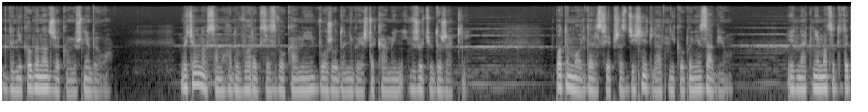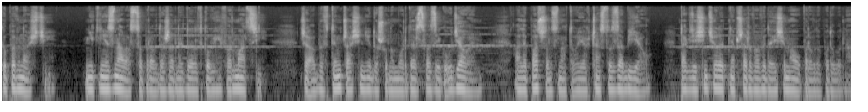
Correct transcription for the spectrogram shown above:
gdy nikogo nad rzeką już nie było. Wyciągnął z samochodu worek ze zwłokami, włożył do niego jeszcze kamień i wrzucił do rzeki. Po tym morderstwie przez 10 lat nikogo nie zabił. Jednak nie ma co do tego pewności. Nikt nie znalazł co prawda żadnych dodatkowych informacji, czy aby w tym czasie nie doszło do morderstwa z jego udziałem, ale patrząc na to, jak często zabijał, tak dziesięcioletnia przerwa wydaje się mało prawdopodobna.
